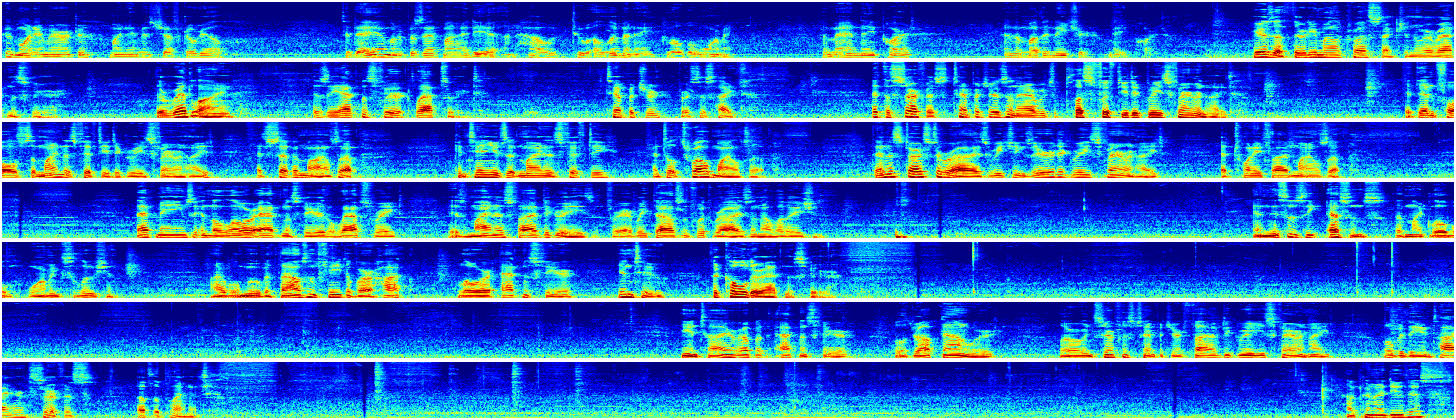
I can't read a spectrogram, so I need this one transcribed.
Good morning, America. My name is Geoff Goeggel. Today I'm going to present my idea on how to eliminate global warming, the man-made part and the Mother Nature made part. Here's a 30 mile cross section of our atmosphere. The red line is the atmospheric lapse rate, temperature versus height. At the surface, temperature is an average of plus 50 degrees Fahrenheit. It then falls to minus 50 degrees Fahrenheit at 7 miles up. Continues at minus 50 until 12 miles up. Then it starts to rise, reaching 0 degrees Fahrenheit at 25 miles up. That means in the lower atmosphere, the lapse rate is minus 5 degrees for every 1,000 foot rise in elevation. And this is the essence of my global warming solution. I will move a thousand feet of our hot lower atmosphere into the colder atmosphere. The entire upper atmosphere will drop downward, lowering surface temperature 5 degrees Fahrenheit over the entire surface of the planet. How can I do this?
